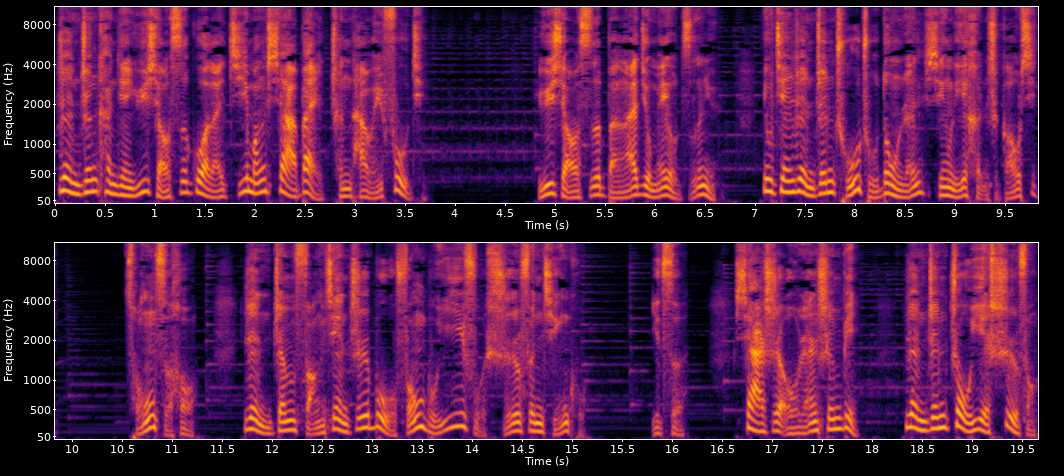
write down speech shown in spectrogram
认真看见于小思过来，急忙下拜，称他为父亲。于小思本来就没有子女，又见认真楚楚动人，心里很是高兴。从此后，认真纺线织布、缝补衣服，十分勤苦。一次。夏氏偶然生病，认真昼夜侍奉，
